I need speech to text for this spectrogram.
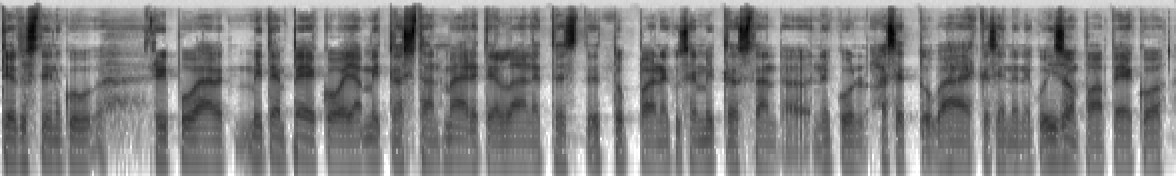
Tietysti niin kuin, riippuu vähän, miten PK ja Mittelstand määritellään, että tuppaa niin kuin se Mittelstand niin kuin asettuu vähän ehkä sinne niin kuin isompaan PK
